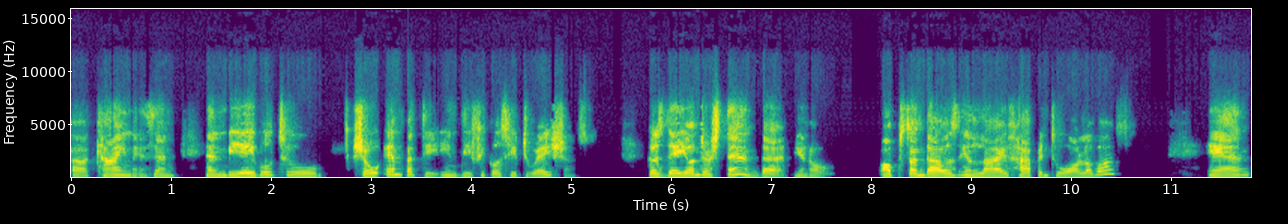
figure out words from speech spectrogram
uh, kindness and, and be able to show empathy in difficult situations because they understand that, you know, ups and downs in life happen to all of us. And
